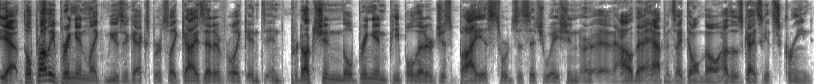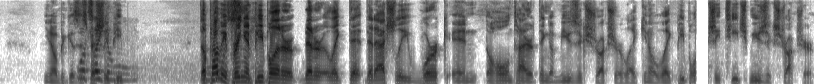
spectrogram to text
Yeah, they'll probably bring in like music experts, like guys that have like in, in production. They'll bring in people that are just biased towards the situation, or and how that happens. I don't know how those guys get screened, you know, because Well, it's like especially a- people. They'll probably bring in people that are that are like that that actually work in the whole entire thing of music structure, like you know, like people actually teach music structure,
